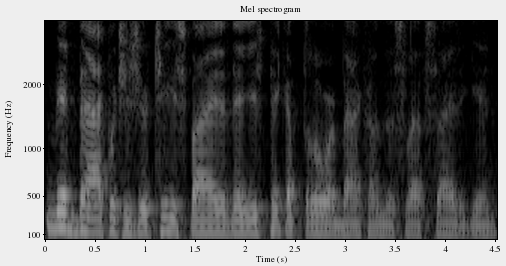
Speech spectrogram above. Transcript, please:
mid back, which is your T spine, and then you pick up the lower back on this left side again.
